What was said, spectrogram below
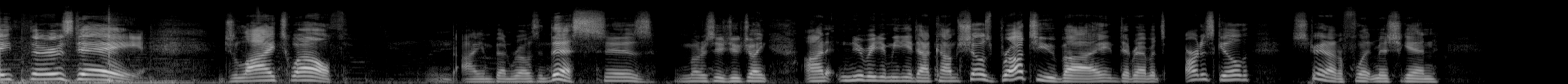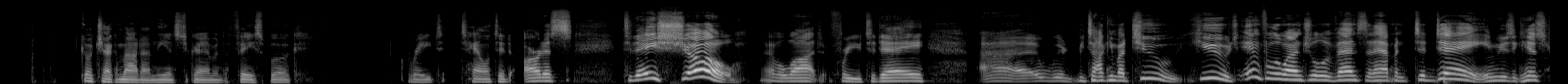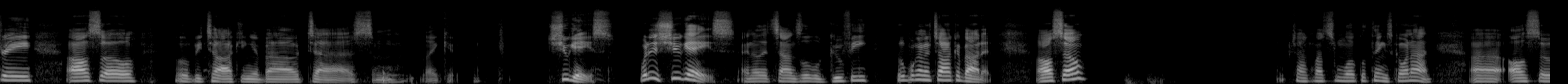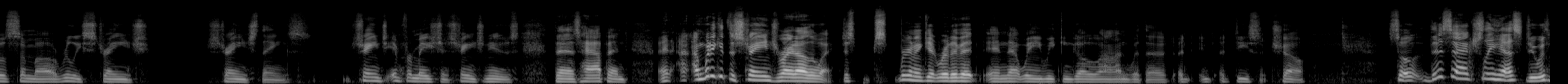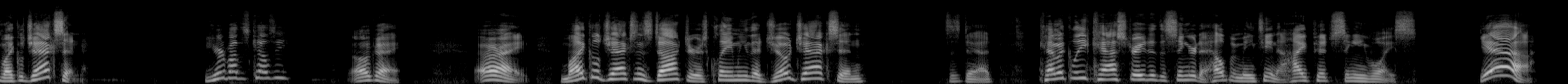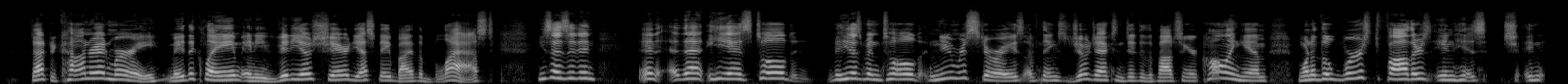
Thursday, Thursday, July 12th. I am Ben Rose, and this is Motor City Juke Joint on NewRadioMedia.com. Shows brought to you by Dead Rabbits Artist Guild, straight out of Flint, Michigan. Go check them out on the Instagram and the Facebook. Great, talented artists. Today's show, I have a lot for you today. Uh, we'll be talking about two huge, influential events that happened today in music history. Also, we'll be talking about uh, some like shoegaze. What is shoegaze? I know that sounds a little goofy, but we're going to talk about it. Also, we're talking about some local things going on. Uh, also, some uh, really strange, strange things strange information, strange news that has happened. And I- I'm going to get the strange right out of the way. Just, just we're going to get rid of it, and that way we can go on with a, a, a decent show. So this actually has to do with Michael Jackson. You heard about this, Kelsey? Okay. All right. Michael Jackson's doctor is claiming that Joe Jackson, it's his dad, chemically castrated the singer to help him maintain a high pitched singing voice. Yeah. Dr. Conrad Murray made the claim in a video shared yesterday by The Blast. He says it in, in that he has told he has been told numerous stories of things Joe Jackson did to the pop singer, calling him one of the worst fathers in his in,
